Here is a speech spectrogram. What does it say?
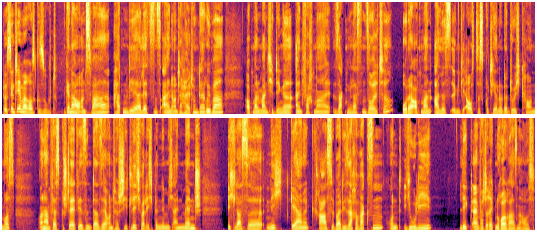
Du hast den Thema rausgesucht. Genau, und zwar hatten wir letztens eine Unterhaltung darüber, ob man manche Dinge einfach mal sacken lassen sollte oder ob man alles irgendwie ausdiskutieren oder durchkauen muss. Und haben festgestellt, wir sind da sehr unterschiedlich, weil ich bin nämlich ein Mensch, ich lasse nicht gerne Gras über die Sache wachsen und Juli legt einfach direkt einen Rollrasen aus.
